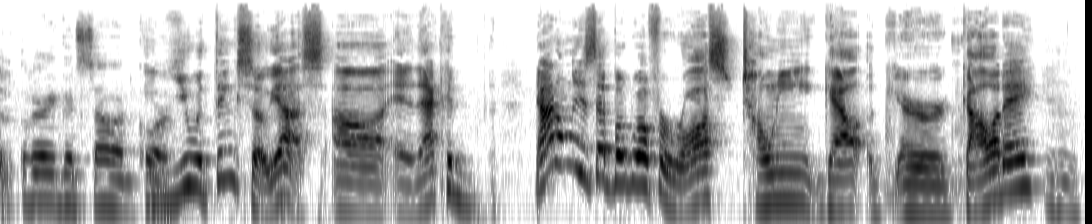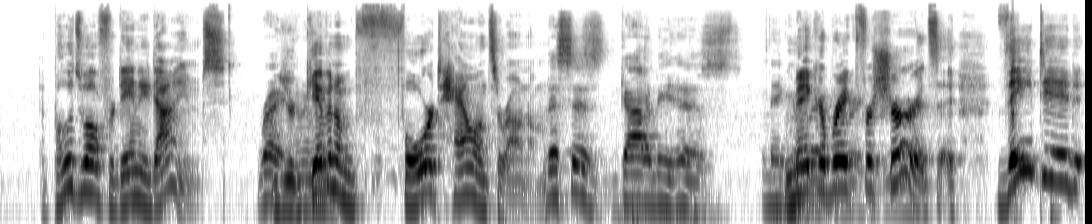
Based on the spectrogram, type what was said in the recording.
a very good, solid core. You would think so, yes. Uh, and that could not only does that bode well for Ross, Toney, Gal or Golladay, it bodes well for Danny Dimes. Right, You're I mean- giving him four talents around him. This has got to be his make, Make or break for sure. It's they did,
